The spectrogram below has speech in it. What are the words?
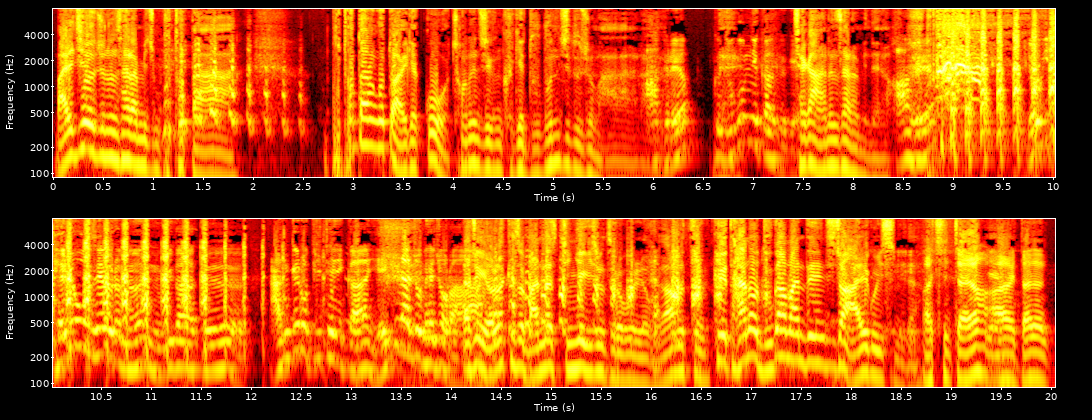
말 지어주는 사람이 좀 붙었다. 붙었다는 것도 알겠고 저는 지금 그게 누군지도 좀 알아. 아 그래요? 그 네. 누굽니까 그게? 제가 아는 사람이네요. 아 그래요? 여기 데려오세요 그러면 우리가 그 안 괴롭힐 테니까 얘기나 좀 해줘라. 나중에 연락해서 만나서 뒷얘기 좀 들어보려고요. 아무튼 그 단어 누가 만드는지 저 알고 있습니다. 아, 진짜요? 예. 아, 나는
